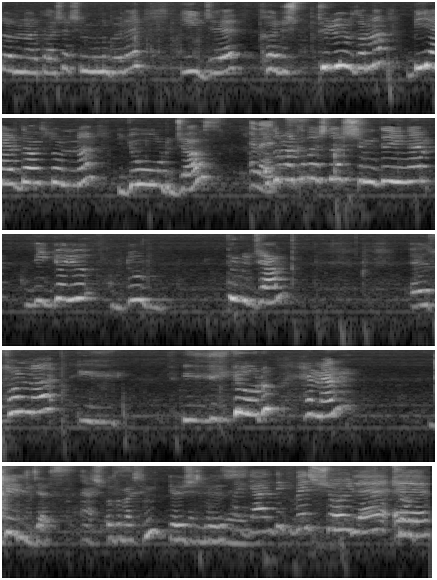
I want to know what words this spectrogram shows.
Sonra arkadaşlar şimdi bunu böyle iyice karıştırıyoruz ama bir yerden sonra yoğuracağız. Evet. O zaman arkadaşlar şimdi yine videoyu durduracağım. Ee, sonra yoğurup hemen geleceğiz. Evet. O zaman şimdi görüşürüz. Geldik ve şöyle Çok e,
